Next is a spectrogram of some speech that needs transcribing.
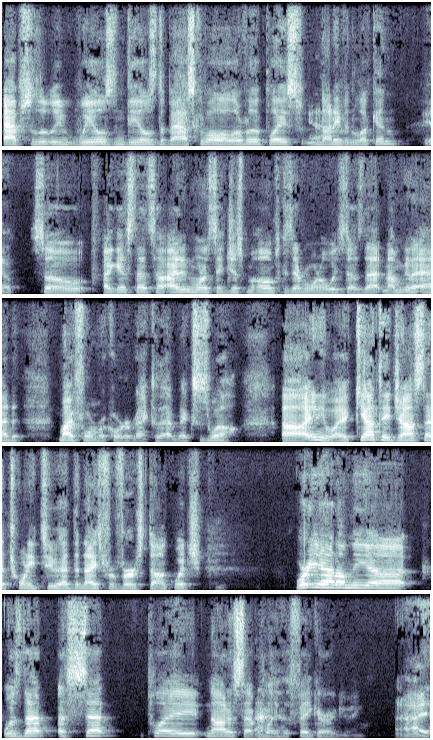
absolutely wheels and deals the basketball all over the place, yeah. not even looking. Yep. So I guess that's how I didn't want to say just Mahomes because everyone always does that, and I'm going to add my former quarterback to that mix as well. Uh, anyway, Keyontae Johnson at 22 had the nice reverse dunk. Which where you at on the? Uh, was that a set play? Not a set play. The fake arguing. I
